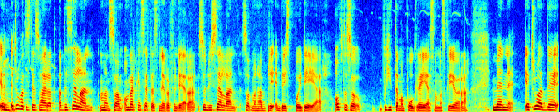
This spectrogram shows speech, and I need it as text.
mm. jag, jag, tror faktiskt det är så här att, att det är sällan man som, om verkligen sätter sig ner och funderar, så det är sällan så att man har en brist på idéer. Ofta så hittar man på grejer som man ska göra. Men jag tror att det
